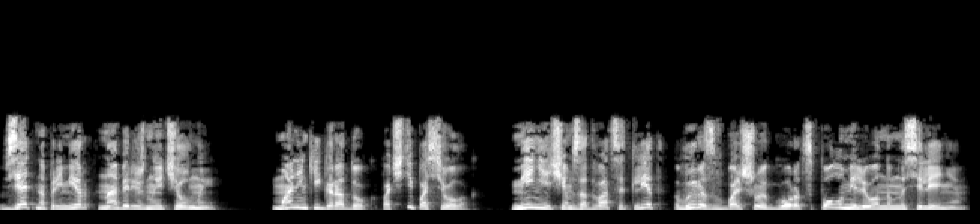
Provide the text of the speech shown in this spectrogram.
Взять, например, набережные Челны. Маленький городок, почти поселок, менее чем за 20 лет вырос в большой город с полумиллионным населением.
